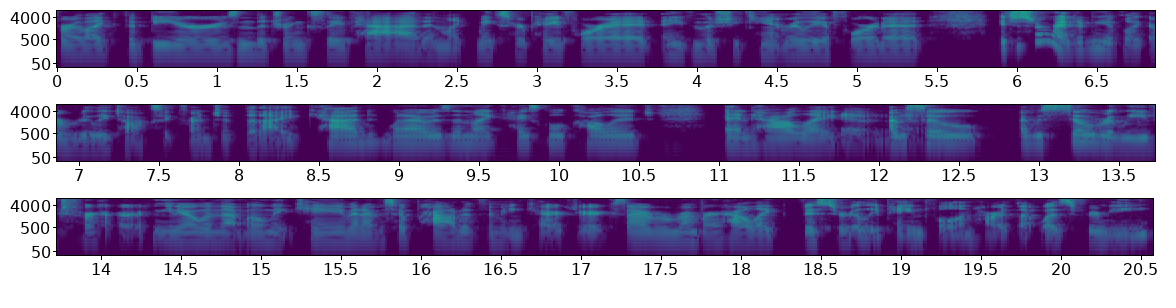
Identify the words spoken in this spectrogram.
for like the beers and the drinks they've had and like makes her pay for it even though she can't really afford it it just reminded me of like a really toxic friendship that i had when i was in like high school college and how like Oh, i was so i was so relieved for her you know when that moment came and i was so proud of the main character because i remember how like viscerally painful and hard that was for me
